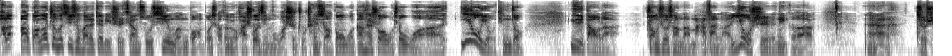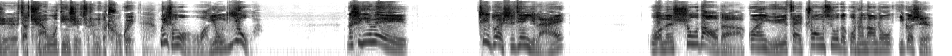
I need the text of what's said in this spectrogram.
好了啊，广告之后继续回来，这里是江苏新闻广播小东有话说节目，我是主持人小东。我刚才说，我说我又有听众遇到了装修上的麻烦了，又是那个呃，就是叫全屋定制，就是那个橱柜。为什么我我用又啊？那是因为这段时间以来，我们收到的关于在装修的过程当中，一个是。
